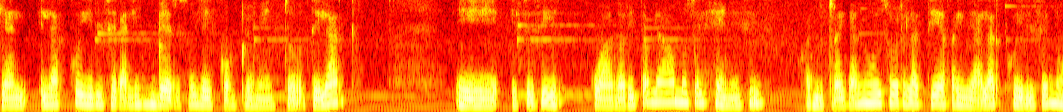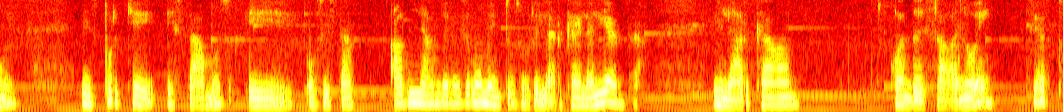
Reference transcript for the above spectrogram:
el, arco iris era el inverso y el complemento del arca. Eh, es decir, cuando ahorita hablábamos del Génesis, cuando traiga nubes sobre la tierra y vea el arco iris de nubes, es porque estamos eh, o se está hablando en ese momento sobre el arca de la alianza, el arca cuando estaba Noé, ¿cierto?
